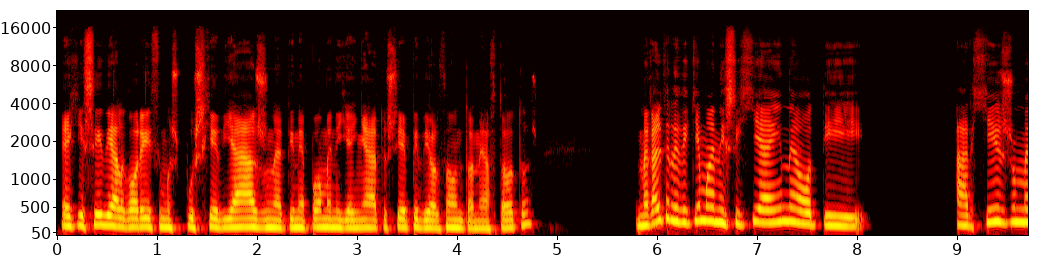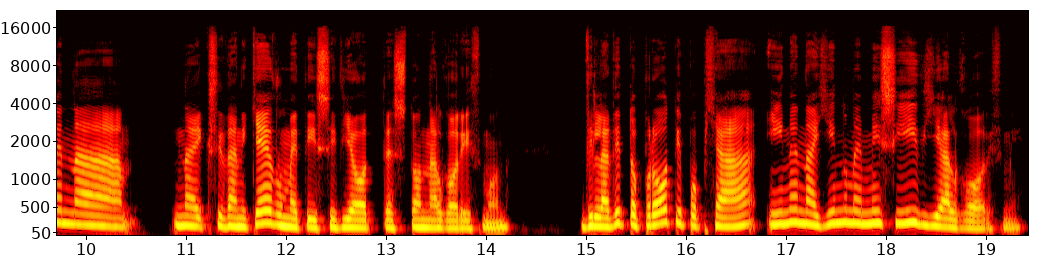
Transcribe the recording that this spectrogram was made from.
έχει ήδη αλγορίθμους που σχεδιάζουν την επόμενη γενιά τους ή επιδιορθώνουν τον εαυτό τους. Η μεγαλύτερη δική μου ανησυχία είναι ότι αρχίζουμε να, να εξειδανικεύουμε τις ιδιότητες των αλγορίθμων. Δηλαδή το πρότυπο πια είναι να γίνουμε εμείς οι ίδιοι αλγόριθμοι.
